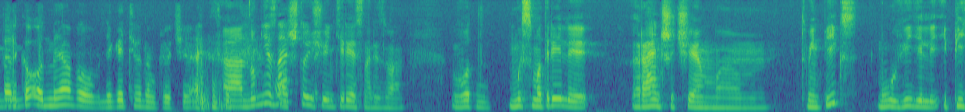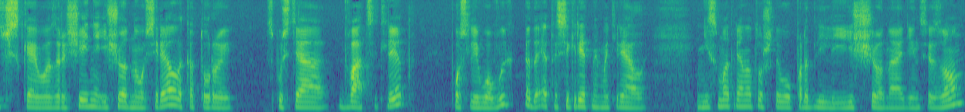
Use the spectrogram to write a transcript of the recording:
Только он меня был в негативном ключе. А, ну мне знаешь, что еще интересно, Резван? Вот мы смотрели раньше, чем эм, Twin Peaks, мы увидели эпическое возвращение еще одного сериала, который спустя 20 лет после его выхода, это секретные материалы. Несмотря на то, что его продлили еще на один сезон,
